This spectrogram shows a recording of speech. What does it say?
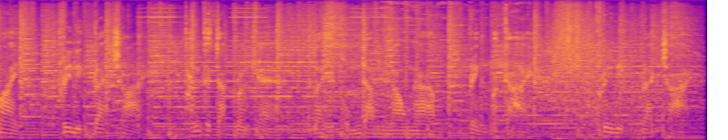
ไม่คลินิกแบล็กชายทั้งขจัดรังแคและให้ผมดำเงางามเปล่งประกาย คลินิกแบล็กชาย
